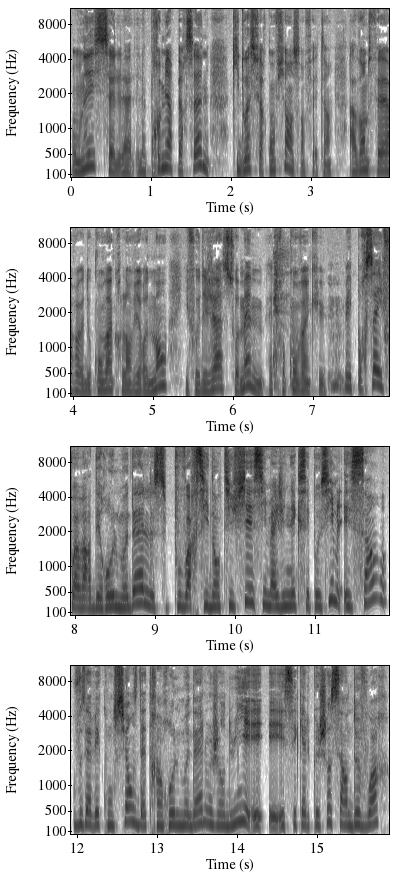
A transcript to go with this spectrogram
On est celle, la, la, première personne qui doit se faire confiance, en fait. Hein. Avant de faire, de convaincre l'environnement, il faut déjà soi-même être convaincu. Mais pour ça, il faut avoir des rôles modèles, pouvoir s'identifier, s'imaginer que c'est possible. Et ça, vous avez conscience d'être un rôle modèle aujourd'hui et, et c'est quelque chose, c'est un devoir?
